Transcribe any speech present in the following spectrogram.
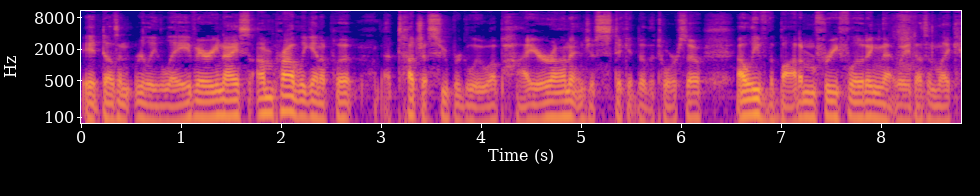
It doesn't really lay very nice. I'm probably gonna put a touch of super glue up higher on it and just stick it to the torso. I'll leave the bottom free floating. That way it doesn't like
